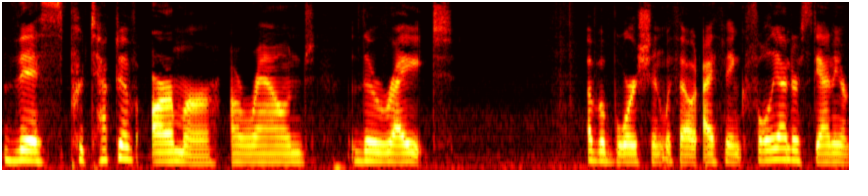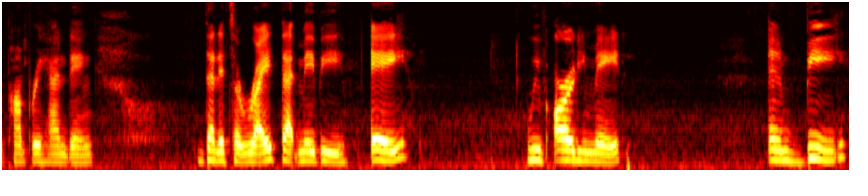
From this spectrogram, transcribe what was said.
this protective armor around the right of abortion without, I think, fully understanding or comprehending that it's a right that maybe A, we've already made, and B,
